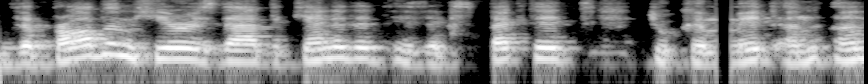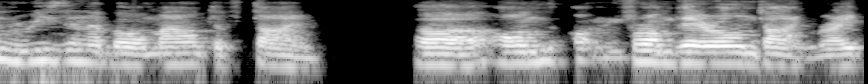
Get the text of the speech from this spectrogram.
the problem here is that the candidate is expected to commit an unreasonable amount of time uh, on, on, from their own time, right?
